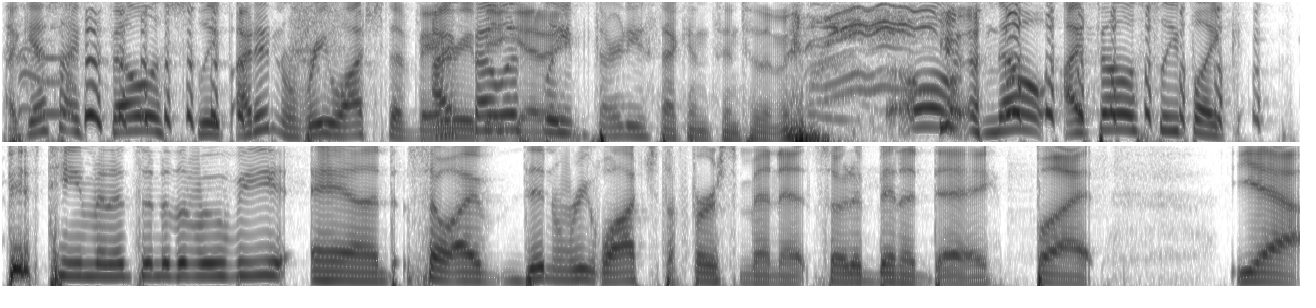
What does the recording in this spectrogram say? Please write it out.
I guess I fell asleep. I didn't rewatch the very I fell beginning. asleep thirty seconds into the movie. Oh no, I fell asleep like 15 minutes into the movie, and so I didn't rewatch the first minute. So it had been a day, but yeah,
